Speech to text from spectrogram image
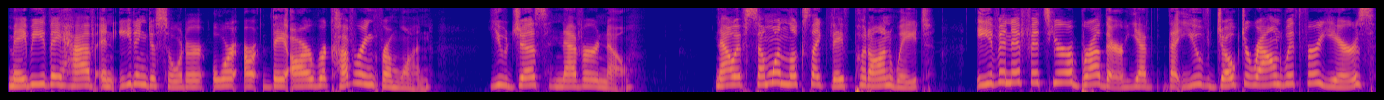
Maybe they have an eating disorder or are, they are recovering from one. You just never know. Now, if someone looks like they've put on weight, even if it's your brother you have, that you've joked around with for years,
